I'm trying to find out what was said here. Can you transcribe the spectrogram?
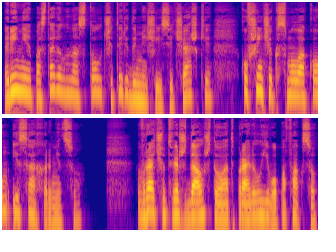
Риния поставила на стол четыре дымящиеся чашки, кувшинчик с молоком и сахарницу. Врач утверждал, что отправил его по факсу.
